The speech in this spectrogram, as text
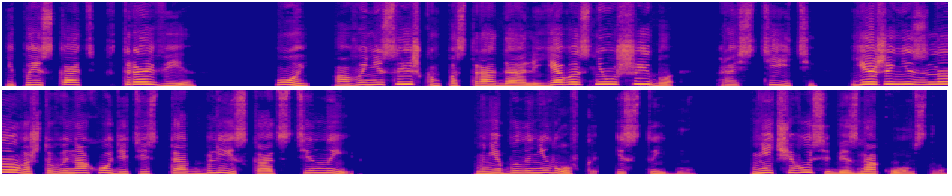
и поискать в траве. Ой, а вы не слишком пострадали? Я вас не ушибла. Простите, я же не знала, что вы находитесь так близко от стены. Мне было неловко и стыдно. Ничего себе знакомство.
